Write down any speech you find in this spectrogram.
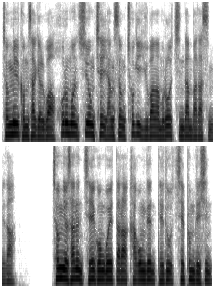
정밀 검사 결과 호르몬 수용체 양성 초기 유방암으로 진단받았습니다. 정 여사는 제 권고에 따라 가공된 대두 제품 대신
